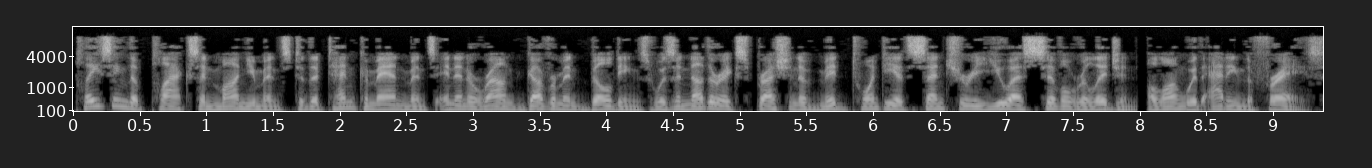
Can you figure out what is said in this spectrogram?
Placing the plaques and monuments to the Ten Commandments in and around government buildings was another expression of mid-20th century U.S. civil religion, along with adding the phrase,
